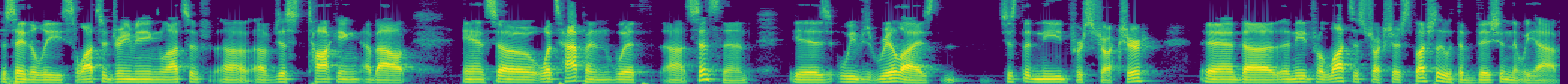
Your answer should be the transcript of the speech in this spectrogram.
to say the least. Lots of dreaming, lots of uh, of just talking about. And so, what's happened with uh, since then is we've realized just the need for structure and uh, the need for lots of structure, especially with the vision that we have.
